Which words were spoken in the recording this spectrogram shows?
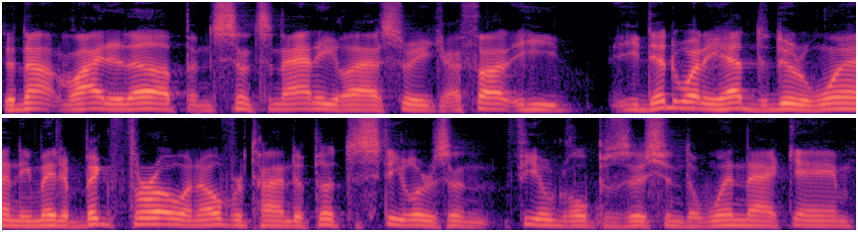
did not light it up in Cincinnati last week. I thought he he did what he had to do to win. He made a big throw in overtime to put the Steelers in field goal position to win that game.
